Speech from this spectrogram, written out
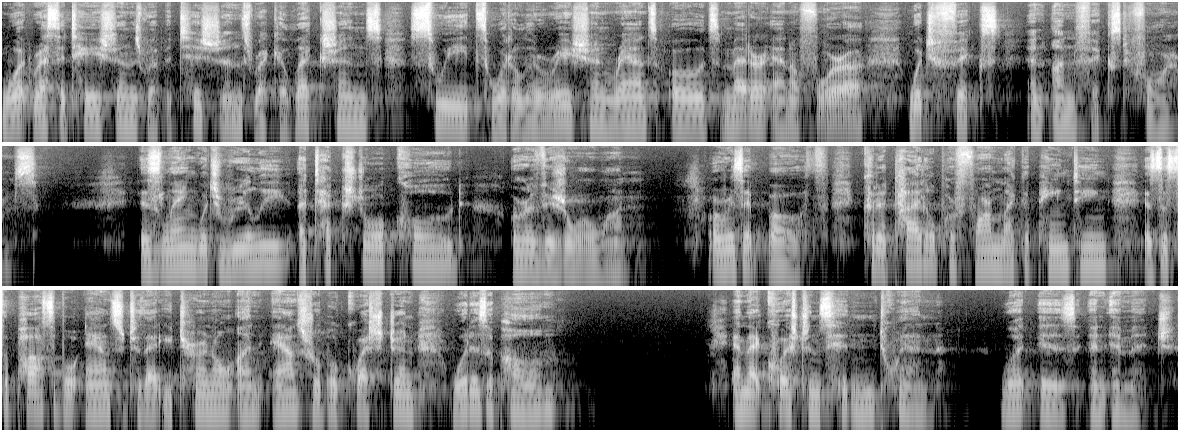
What recitations, repetitions, recollections, suites, what alliteration, rants, odes, meta, anaphora, which fixed and unfixed forms? Is language really a textual code or a visual one? Or is it both? Could a title perform like a painting? Is this a possible answer to that eternal, unanswerable question what is a poem? And that question's hidden twin what is an image?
